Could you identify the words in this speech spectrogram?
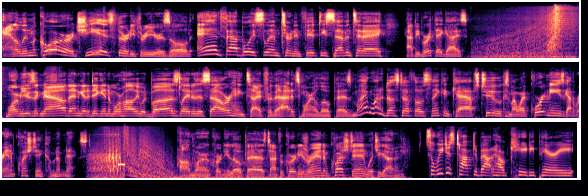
AnnaLynne McCord. She is 33 years old. And Fatboy Slim turning 57 today. Happy birthday, guys. More music now, then gonna dig into more Hollywood buzz later this hour. Hang tight for that. It's Mario Lopez. Might want to dust off those thinking caps too, because my wife Courtney's got a random question coming up next. I'm Mario Courtney Lopez. Time for Courtney's random question. What you got, honey? So we just talked about how Katy Perry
